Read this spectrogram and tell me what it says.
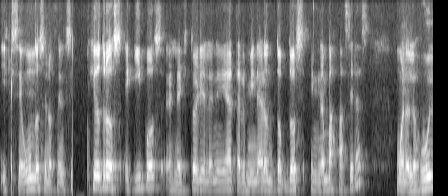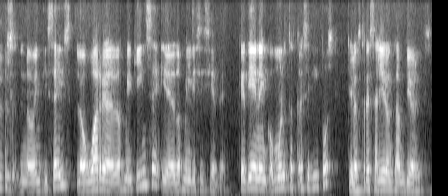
y segundos en ofensiva. ¿Qué otros equipos en la historia de la NBA terminaron top 2 en ambas faceras? Bueno, los Bulls de 96, los Warriors de 2015 y de 2017. ¿Qué tienen en común estos tres equipos? Que los tres salieron campeones.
